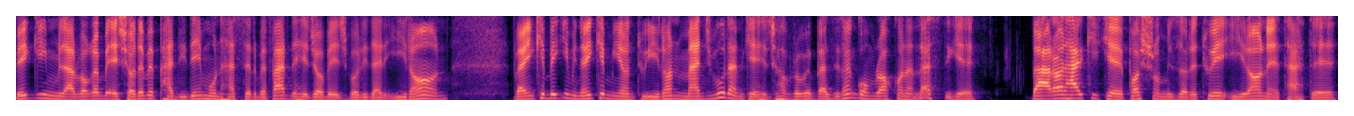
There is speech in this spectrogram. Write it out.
بگیم در واقع به اشاره به پدیده منحصر به فرد هجاب اجباری در ایران و اینکه بگیم اینایی که میان تو ایران مجبورن که هجاب رو بپذیرن گمراه کنن است دیگه. به حال هر کی که پاش رو می‌ذاره توی ایران تحت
